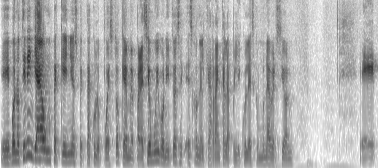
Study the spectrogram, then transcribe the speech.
Eh, bueno, tienen ya un pequeño espectáculo puesto que me pareció muy bonito. Es, con el que arranca la película. Es como una versión eh,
